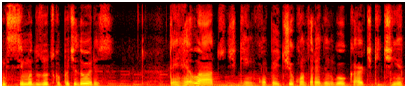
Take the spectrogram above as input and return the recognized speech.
em cima dos outros competidores. Tem relatos de quem competiu contra ele no go-kart que tinha.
